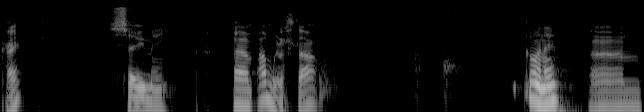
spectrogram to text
Okay. Sue me. Um, I'm going to start. Go on then. Um,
